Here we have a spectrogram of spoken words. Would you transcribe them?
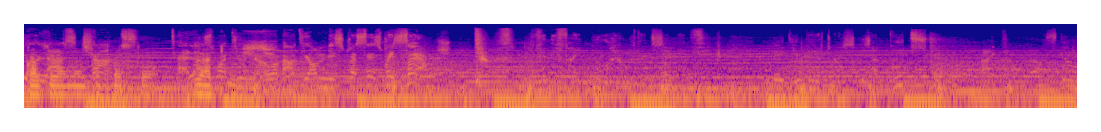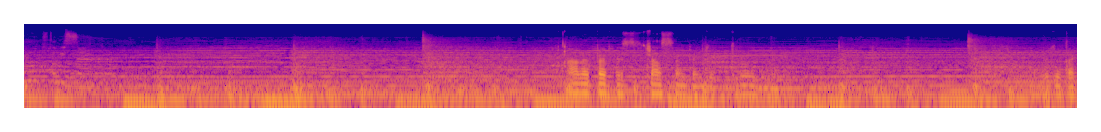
pokazuje nam po prostu, jakiś ale pewnie z czasem będzie trudno. Będzie tak,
